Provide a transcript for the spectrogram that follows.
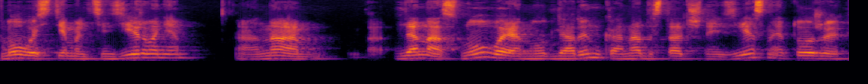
новая система лицензирования, она для нас новая, но для рынка она достаточно известная тоже.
